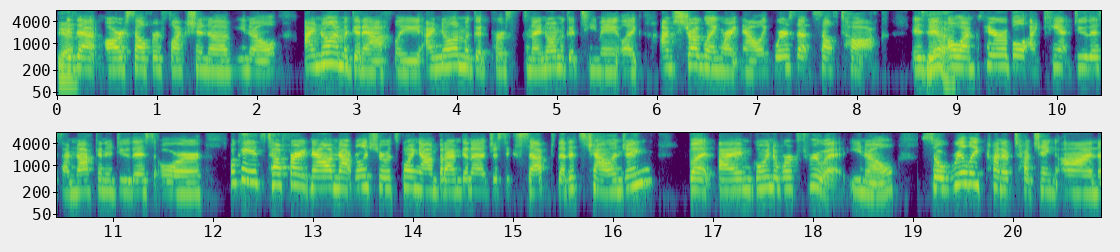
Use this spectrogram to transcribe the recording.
Yeah. is that our self-reflection of you know i know i'm a good athlete. I know i'm a good person. I know i'm a good teammate. Like i'm struggling right now. Like where's that self-talk? Is yeah. it oh i'm terrible. I can't do this. I'm not going to do this. Or okay it's tough right now. I'm not really sure what's going on but i'm going to just accept that it's challenging but I'm going to work through it, you know? So, really kind of touching on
